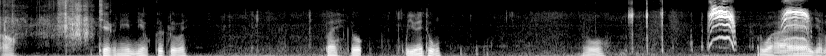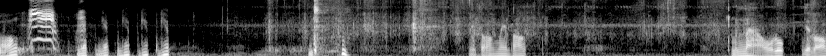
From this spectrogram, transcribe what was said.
เอา เชือกอันนี้เหนียวกึกเลยเว้ย ไปลุกไปอยู่ในถุง โอ้ว้ายอย่าร้องเงียบเงียบเงียบเงียบเงียบไม่ร้องไม่ร้อง มันหนาวลูกอย่าร้อง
